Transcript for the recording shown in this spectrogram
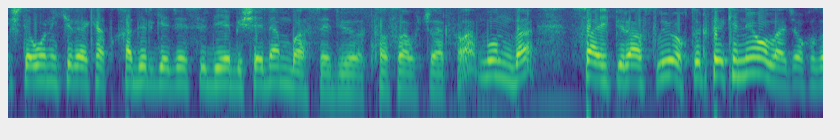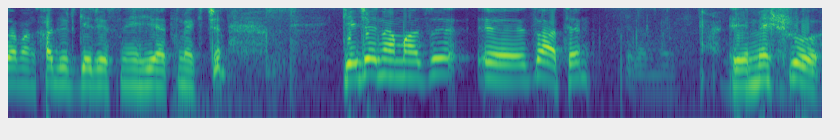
işte 12 rekat Kadir gecesi diye bir şeyden bahsediyor tasavvufçular falan. Bunun da sahih bir aslı yoktur. Peki ne olacak o zaman Kadir gecesini ihya etmek için? Gece namazı e, zaten e, meşru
